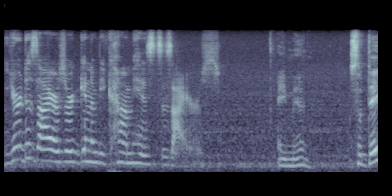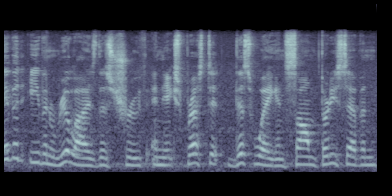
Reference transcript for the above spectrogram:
your desires are going to become His desires. Amen. So David even realized this truth and he expressed it this way in Psalm 37,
